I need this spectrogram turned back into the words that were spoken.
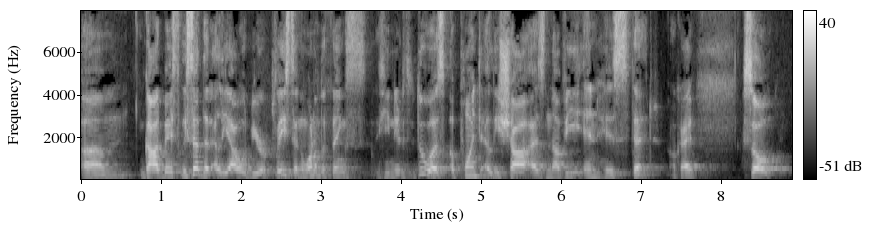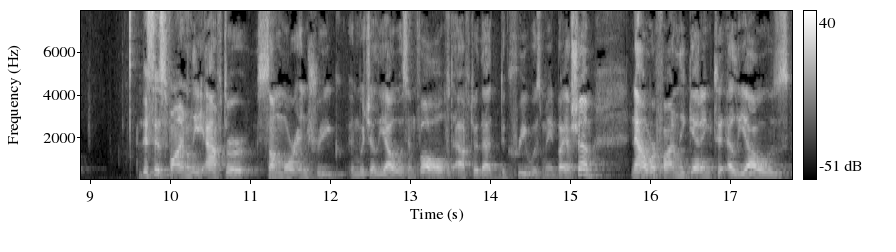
um, God basically said that Eliyahu would be replaced, and one of the things he needed to do was appoint Elisha as Navi in his stead. Okay? So, this is finally after some more intrigue in which Eliyahu was involved, after that decree was made by Hashem. Now we're finally getting to Eliyahu's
